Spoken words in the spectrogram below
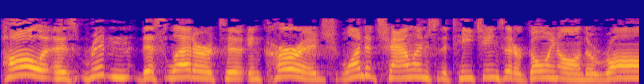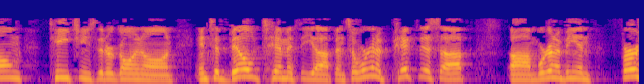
Paul has written this letter to encourage, one, to challenge the teachings that are going on, the wrong teachings that are going on, and to build Timothy up. And so we're going to pick this up. Um, we're going to be in 1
